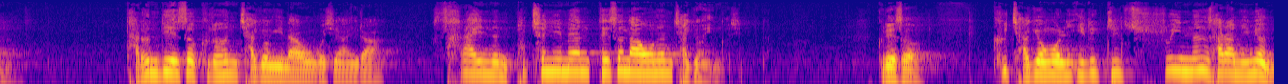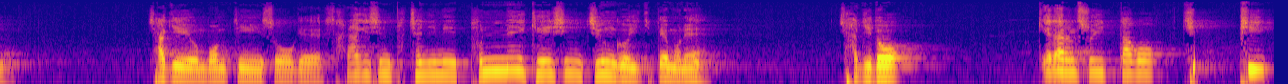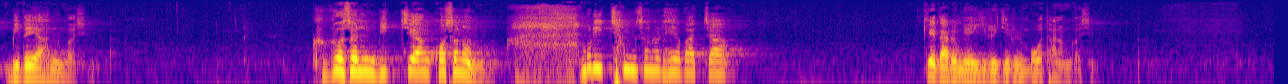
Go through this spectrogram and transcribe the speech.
다른 데에서 그런 작용이 나온 것이 아니라 살아있는 부처님한테서 나오는 작용인 것입니다. 그래서 그 작용을 일으킬 수 있는 사람이면 자기의 몸뚱이 속에 살아계신 부처님이 분명히 계신 증거이기 때문에 자기도 깨달을 수 있다고 깊이 믿어야 하는 것입니다. 그것을 믿지 않고서는 아무리 참선을 해봤자 깨달음에 이르지를 못하는 것입니다.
